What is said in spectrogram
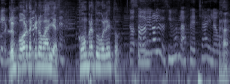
¿Qué- No importa que no vayas. dicen? Compra tu boleto. Sí. Todavía no les decimos la fecha y luego, Ajá.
